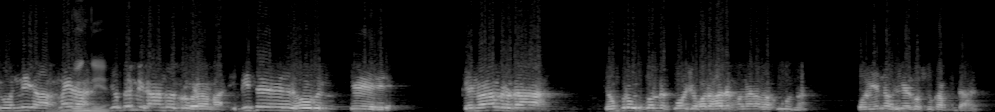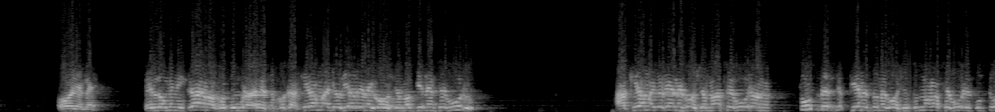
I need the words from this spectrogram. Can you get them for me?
buen día. Mira, Buen día. yo estoy mirando el programa y dice el joven que, que no es verdad que un productor de pollo va a dejar de poner la vacuna poniendo en riesgo su capital. Óyeme, el dominicano acostumbra a eso porque aquí la mayoría de negocios no tienen seguro. Aquí la mayoría de negocios no aseguran. Tú tienes tu negocio, tú no lo aseguras y tú, tú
